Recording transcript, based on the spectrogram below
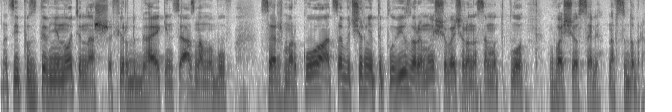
На цій позитивній ноті наш ефір добігає кінця. З нами був Серж Марко. А це вечірні тепловізори. Ми щовечора несемо тепло в ваші оселі. На все добре.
